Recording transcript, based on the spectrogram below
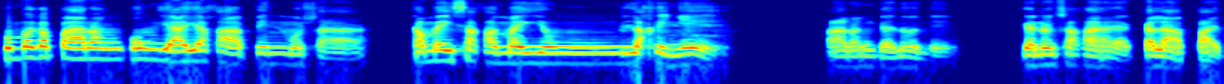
Kumbaga parang kung yayakapin mo siya, kamay sa kamay yung laki niya eh. Parang ganun eh. Ganun siya kalapad.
